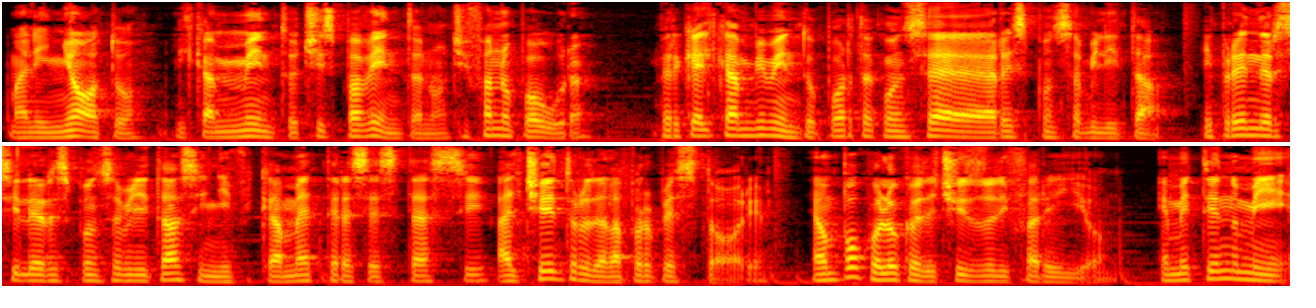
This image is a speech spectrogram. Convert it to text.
Ma l'ignoto, il cambiamento ci spaventano, ci fanno paura. Perché il cambiamento porta con sé responsabilità e prendersi le responsabilità significa mettere se stessi al centro della propria storia. È un po' quello che ho deciso di fare io e mettendomi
